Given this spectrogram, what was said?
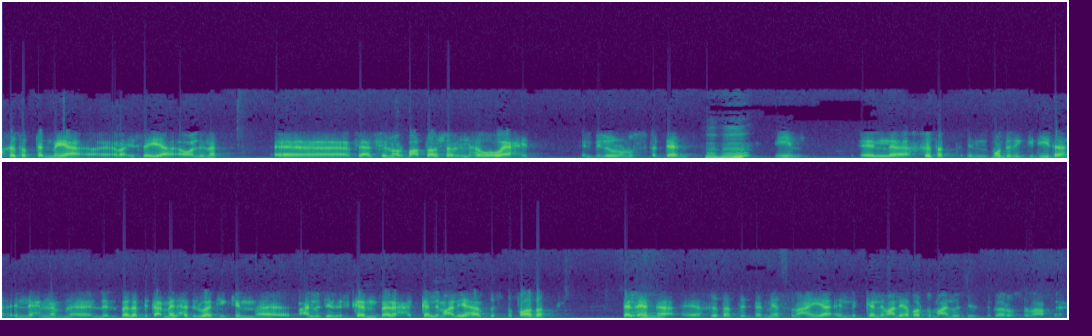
خطط تنمية رئيسية أعلنت في 2014 اللي هو واحد المليون ونص فدان. اثنين الخطط المدن الجديدة اللي إحنا البلد بتعملها دلوقتي يمكن معالي وزير الاسكان امبارح اتكلم عليها باستفاضة. ثلاثة خطط التنمية الصناعية اللي اتكلم عليها برضو معالي وزير التجارة والصناعة امبارح.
